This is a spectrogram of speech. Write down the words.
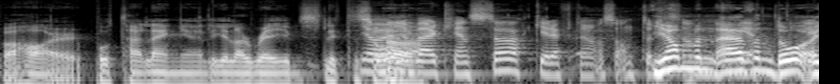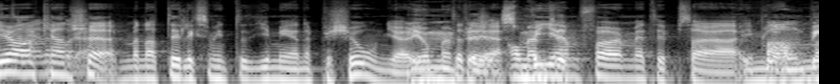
har bott här länge eller gillar raves lite ja, så. eller verkligen söker efter något sånt. och Ja liksom men även vet- då, ja kanske, det. men att det liksom inte gemene person gör Jo, men inte precis. det. Om Men vi typ- jämför med typ så här i Malmö,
